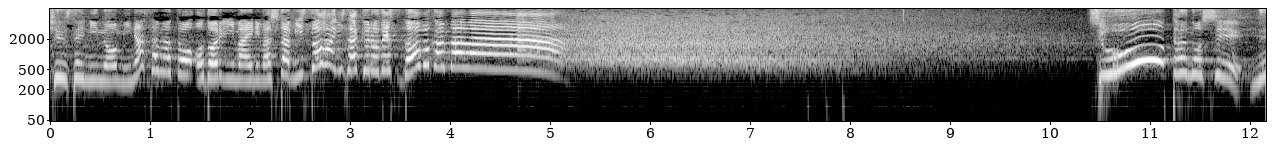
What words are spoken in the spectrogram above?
9000人の皆様と踊りに参りました。です。どうもこんばんは。超楽しい。ね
